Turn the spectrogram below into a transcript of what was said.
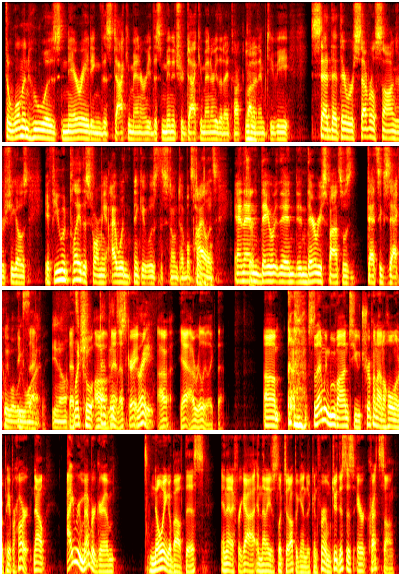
the woman who was narrating this documentary, this miniature documentary that I talked about Mm-hmm. on MTV, said that there were several songs where she goes, "If you would play this for me, I wouldn't think it was the Stone Temple Pilots." And then they were, then and their response was, "That's exactly what we Exactly. want." You know, That's Which- cool. Oh that- man, that's great. Great. I, yeah, I really like that. Um, so then we move on to "Tripping on a Hole in a Paper Heart." Now, I remember Graham knowing about this, and then I forgot, and then I just looked it up again to confirm. Dude, this is Eric Kretz' song.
